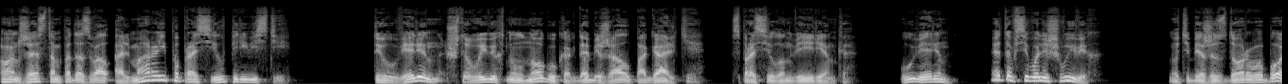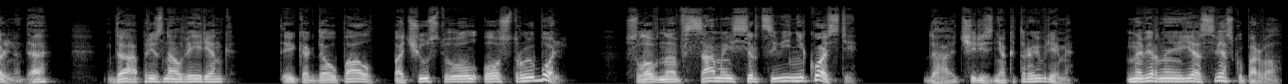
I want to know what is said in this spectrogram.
Он жестом подозвал Альмара и попросил перевести. «Ты уверен, что вывихнул ногу, когда бежал по гальке?» — спросил он Вееренко. «Уверен. Это всего лишь вывих. Но тебе же здорово больно, да?» «Да», — признал Вейренг. «Ты, когда упал, почувствовал острую боль, словно в самой сердцевине кости». «Да, через некоторое время. Наверное, я связку порвал».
